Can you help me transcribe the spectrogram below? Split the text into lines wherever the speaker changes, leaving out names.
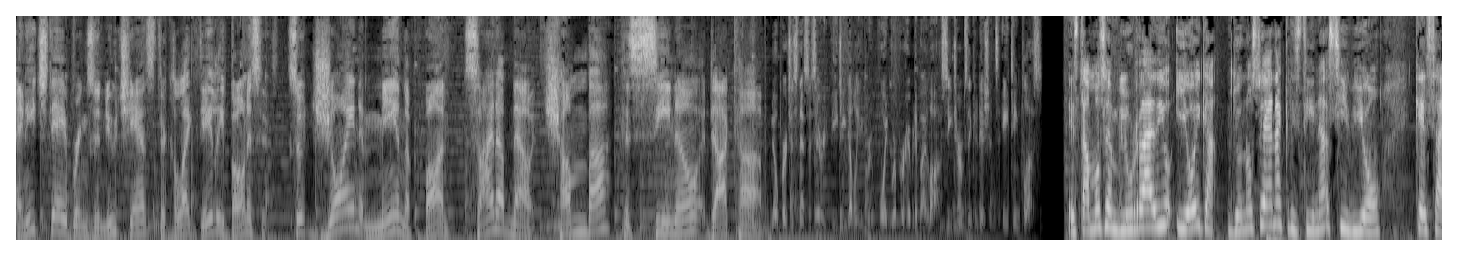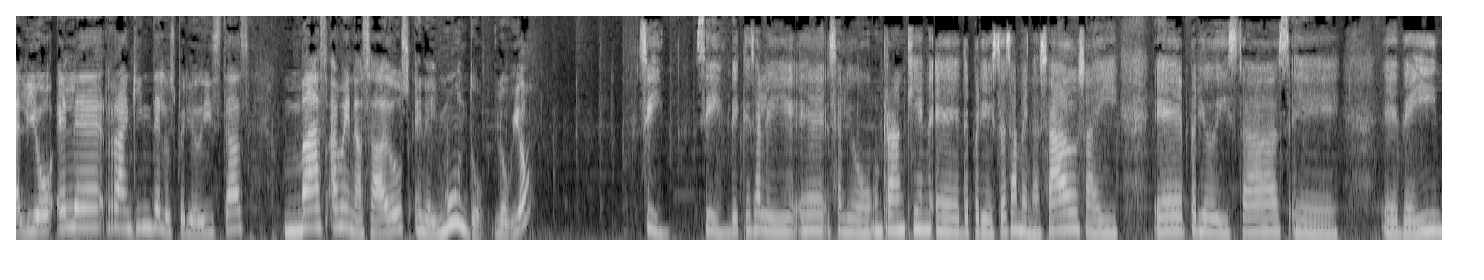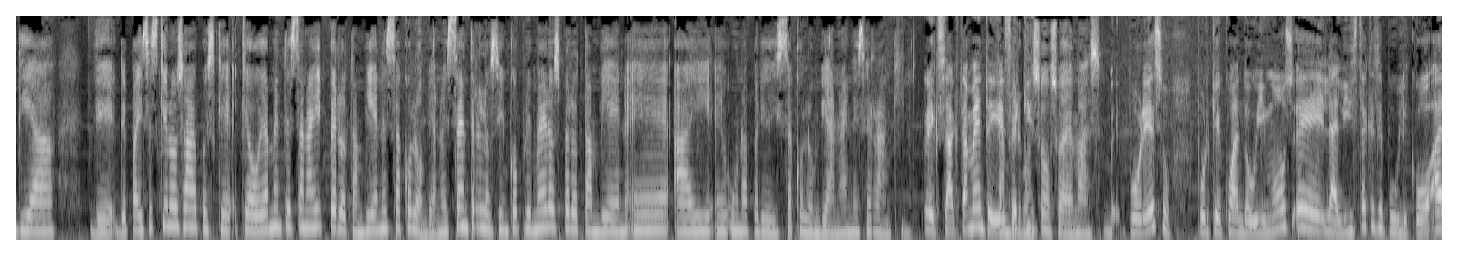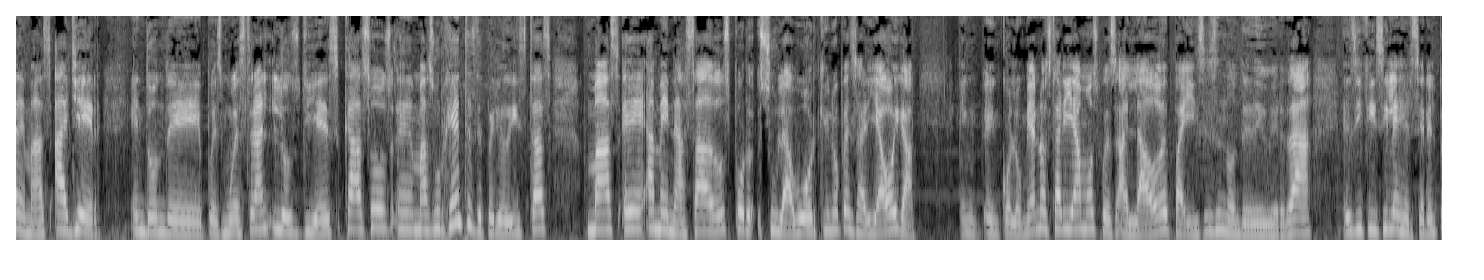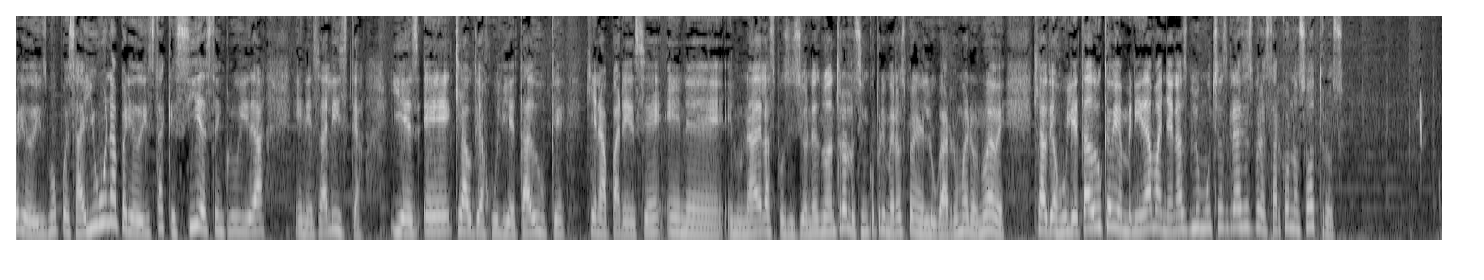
and each day brings a new chance to collect daily bonuses. So join me in the fun. Sign up now at ChumbaCasino.com. No purchase necessary. BGW. Void were prohibited by law. See terms and conditions.
18 plus. Estamos en Blue Radio y oiga, yo no sé Ana Cristina si vio que salió el eh, ranking de los periodistas más amenazados en el mundo. ¿Lo vio?
Sí, Sí, vi que salí, eh, salió un ranking eh, de periodistas amenazados, hay eh, periodistas eh, eh, de India, de, de, países que uno sabe, pues que, que, obviamente están ahí, pero también está Colombia, no está entre los cinco primeros, pero también eh, hay una periodista colombiana en ese ranking.
Exactamente, y
es vergonzoso además.
Por eso, porque cuando vimos la lista que se publicó además ayer, en donde pues muestran los 10 casos más urgentes de periodistas más amenazados por su labor que uno pensaría, oiga, en, en, Colombia no estaríamos pues al lado de países en donde de verdad es difícil ejercer el periodismo, pues hay una periodista que sí está incluida en esa lista y es eh, Claudia Julieta Duque, quien aparece en, eh, en, una de las posiciones, no entre los cinco primeros, pero en el lugar número nueve. Claudia Julieta Duque, bienvenida a Mañanas Blue, muchas gracias por estar con nosotros.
